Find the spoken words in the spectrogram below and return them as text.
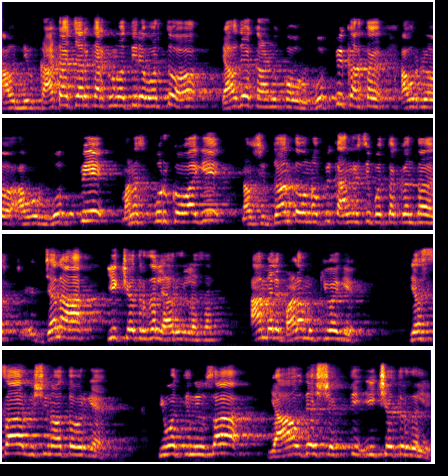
ಅವ್ರು ನೀವು ಕಾಟಾಚಾರ ಕರ್ಕೊಂಡು ಹೋಗ್ತೀರಿ ಹೊರತು ಯಾವುದೇ ಕಾರಣಕ್ಕೂ ಅವ್ರು ಒಪ್ಪಿ ಕರ್ತ ಅವ್ರು ಅವ್ರು ಒಪ್ಪಿ ಮನಸ್ಪೂರ್ವಕವಾಗಿ ನಾವು ಸಿದ್ಧಾಂತವನ್ನು ಒಪ್ಪಿ ಕಾಂಗ್ರೆಸ್ಸಿಗೆ ಬರ್ತಕ್ಕಂಥ ಜನ ಈ ಕ್ಷೇತ್ರದಲ್ಲಿ ಯಾರೂ ಇಲ್ಲ ಸರ್. ಆಮೇಲೆ ಬಹಳ ಮುಖ್ಯವಾಗಿ ಎಸ್ ಆರ್ ವಿಶ್ವನಾಥ್ ಅವ್ರಿಗೆ ಇವತ್ತಿನ ದಿವಸ ಯಾವುದೇ ಶಕ್ತಿ ಈ ಕ್ಷೇತ್ರದಲ್ಲಿ,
